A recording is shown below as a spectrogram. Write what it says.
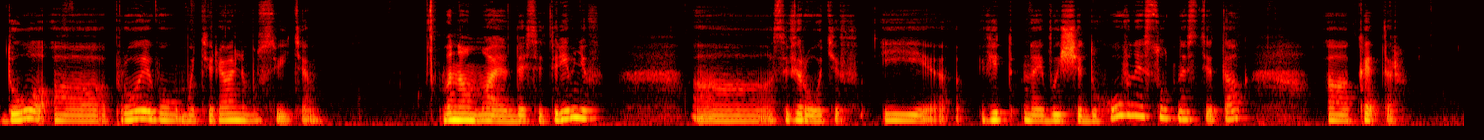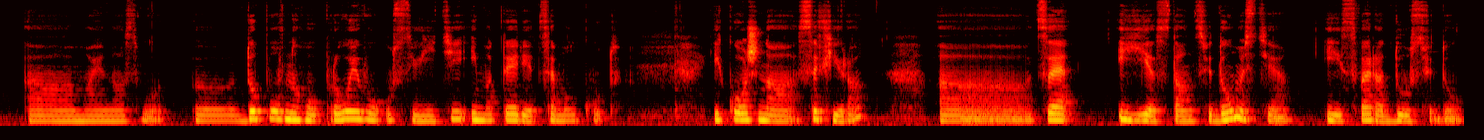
до прояву в матеріальному світі. Вона має 10 рівнів сефіротів, і від найвищої духовної сутності, так, кетер має назву, е, до повного прояву у світі і матерії це Малкут. І кожна сефіра це і є стан свідомості і сфера досвіду,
